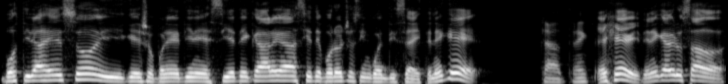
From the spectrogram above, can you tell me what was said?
vos tirás eso y que yo ponele que tiene 7 cargas, 7 por 8, 56. Tenés que... Claro, tenés- Es heavy, tenés que haber usado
